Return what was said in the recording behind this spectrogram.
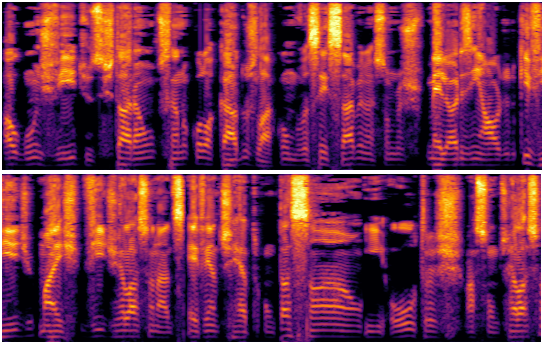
alguns vídeos estarão sendo colocados lá. Como vocês sabem, nós somos melhores em áudio do que vídeo, mas vídeos relacionados a eventos de retrocomputação e outros assuntos relacionados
